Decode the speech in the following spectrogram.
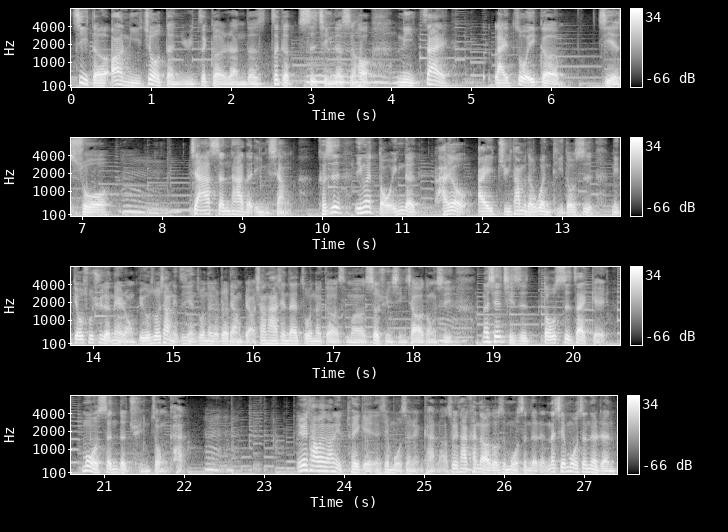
记得啊，你就等于这个人的这个事情的时候，嗯、你再来做一个解说，嗯，加深他的印象。可是因为抖音的还有 IG 他们的问题都是你丢出去的内容，比如说像你之前做那个热量表，像他现在做那个什么社群行销的东西，嗯、那些其实都是在给陌生的群众看。嗯嗯，因为他会让你推给那些陌生人看啊，所以他看到的都是陌生的人，那些陌生的人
